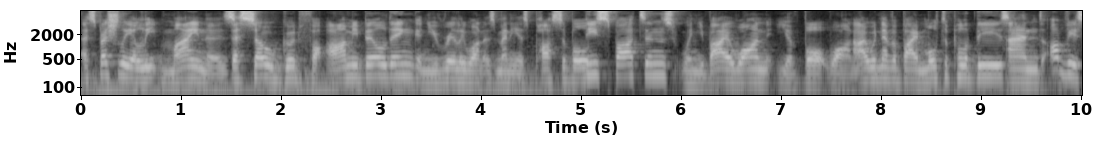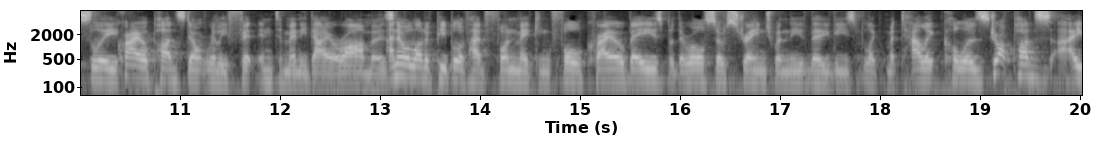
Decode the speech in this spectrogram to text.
especially Elite Minors, they're so good for army building and you really want as many as possible. These Spartans, when you buy one, you've bought one. I would never buy multiple of these and obviously cryopods don't really fit into many dioramas. I know a lot of people have had fun making full cryo bays, but they're also strange when they, they these like metallic colors. Drop pods, I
